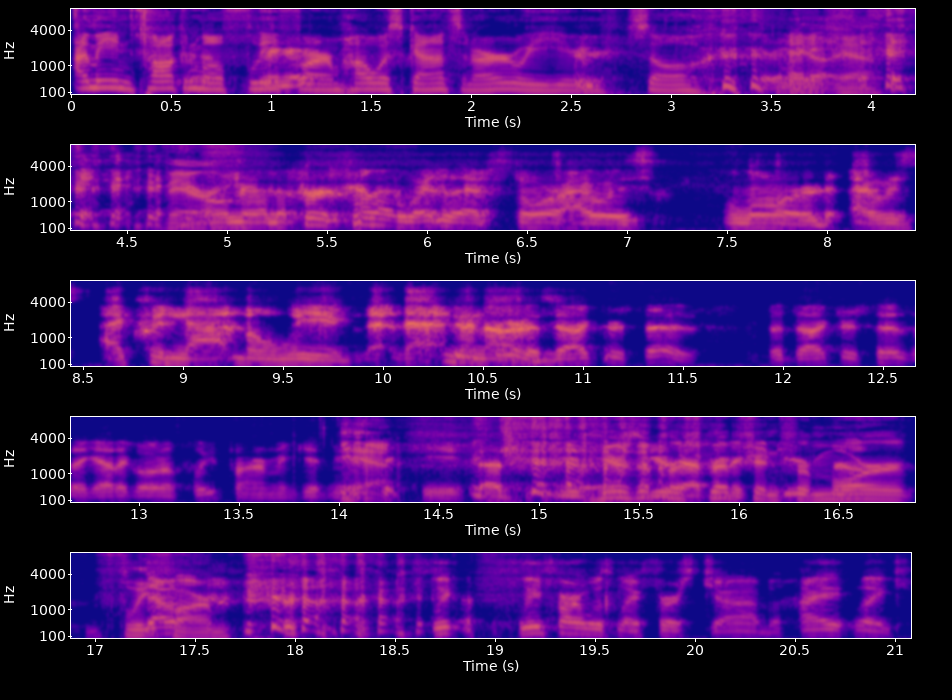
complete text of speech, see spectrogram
I mean, talking about Fleet Farm, how Wisconsin are we here? So Yeah. yeah. Oh man, the first time I went to that store, I was floored. I was, I could not believe that. That Yeah, the doctor says. The doctor says I got to go to Fleet Farm and get me Yeah. a tick key. That's, you- Here's a you have an prescription for excuse more Fleet That- Farm. Fleet, Fleet Farm was my first job. I like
